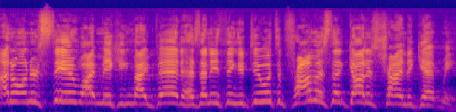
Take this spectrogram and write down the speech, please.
I don't understand why making my bed has anything to do with the promise that God is trying to get me.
